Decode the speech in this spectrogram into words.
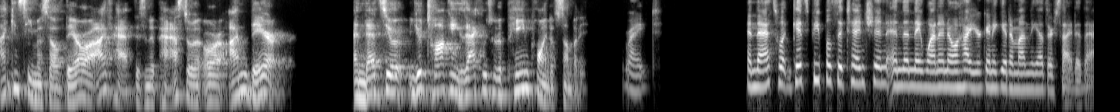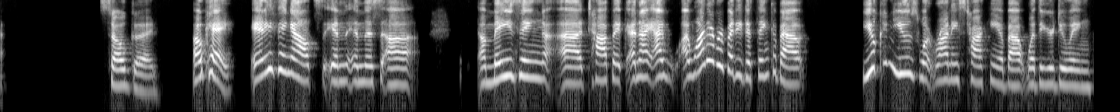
I can see myself there, or I've had this in the past, or, or I'm there and that's your you're talking exactly to the pain point of somebody. Right. And that's what gets people's attention and then they want to know how you're going to get them on the other side of that. So good. Okay anything else in in this uh amazing uh topic? And I, I i want everybody to think about you can use what Ronny's talking about, whether you're doing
